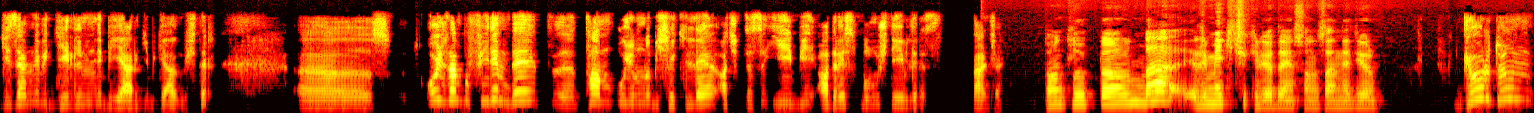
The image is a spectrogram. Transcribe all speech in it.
gizemli ve gerilimli bir yer gibi gelmiştir. O yüzden bu film de e, tam uyumlu bir şekilde açıkçası iyi bir adres bulmuş diyebiliriz bence. Don't Look Down'da remake çekiliyordu en son zannediyorum. Gördüm,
